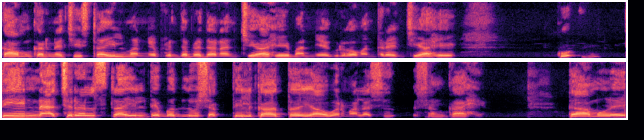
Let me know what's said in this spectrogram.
काम करण्याची स्टाईल मान्य पंतप्रधानांची आहे मान्य गृहमंत्र्यांची आहे ती नॅचरल स्टाईल ते बदलू शकतील का तर यावर मला श- शंका आहे. त्यामुळे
